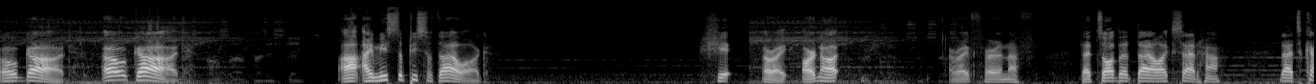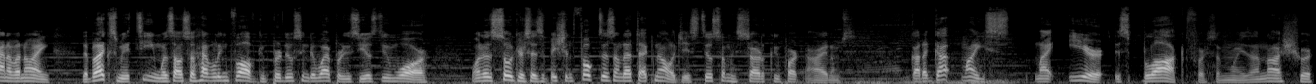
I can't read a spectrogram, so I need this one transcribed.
Oh god. Oh god. Uh, I missed a piece of dialogue. Shit. Alright, or not. Alright, fair enough. That's all that dialogue said, huh? That's kind of annoying. The blacksmith team was also heavily involved in producing the weapons used in war. One of the soldiers' exhibition focused on that technology, still some historically important items. God, I got my my ear is blocked for some reason. I'm not sure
